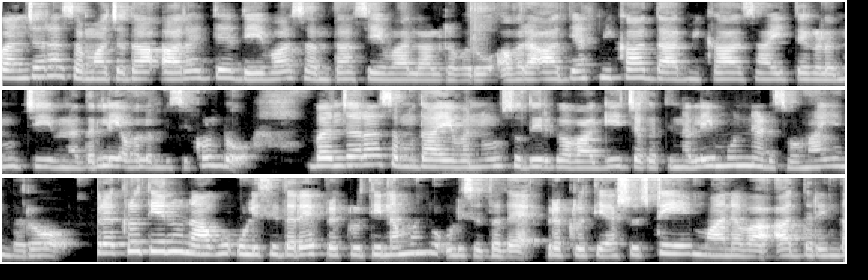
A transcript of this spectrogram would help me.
ಬಂಜಾರ ಸಮಾಜದ ಆರಾಧ್ಯ ದೇವ ಸಂತ ಸೇವಾಲಾಲ್ ರವರು ಅವರ ಆಧ್ಯಾತ್ಮಿಕ, ಧಾರ್ಮಿಕ ಸಾಹಿತ್ಯಗಳನ್ನು ಜೀವನದಲ್ಲಿ ಅವಲಂಬಿಸಿಕೊಂಡು ಬಂಜಾರ ಸಮುದಾಯವನ್ನು ಸುದೀರ್ಘವಾಗಿ ಜಗತ್ತಿನಲ್ಲಿ ಮುನ್ನಡೆಸೋಣ ಎಂದರು. ಪ್ರಕೃತಿಯನ್ನು ನಾವು ಉಳಿಸಿದರೆ ಪ್ರಕೃತಿ ನಮ್ಮನ್ನು ಉಳಿಸುತ್ತದೆ. ಪ್ರಕೃತಿಯ ಸೃಷ್ಟಿಯೇ ಮಾನವ. ಆದ್ದರಿಂದ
